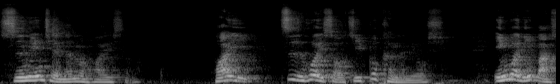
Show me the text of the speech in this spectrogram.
十年前人们怀疑什么？怀疑智慧手机不可能流行，因为你把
